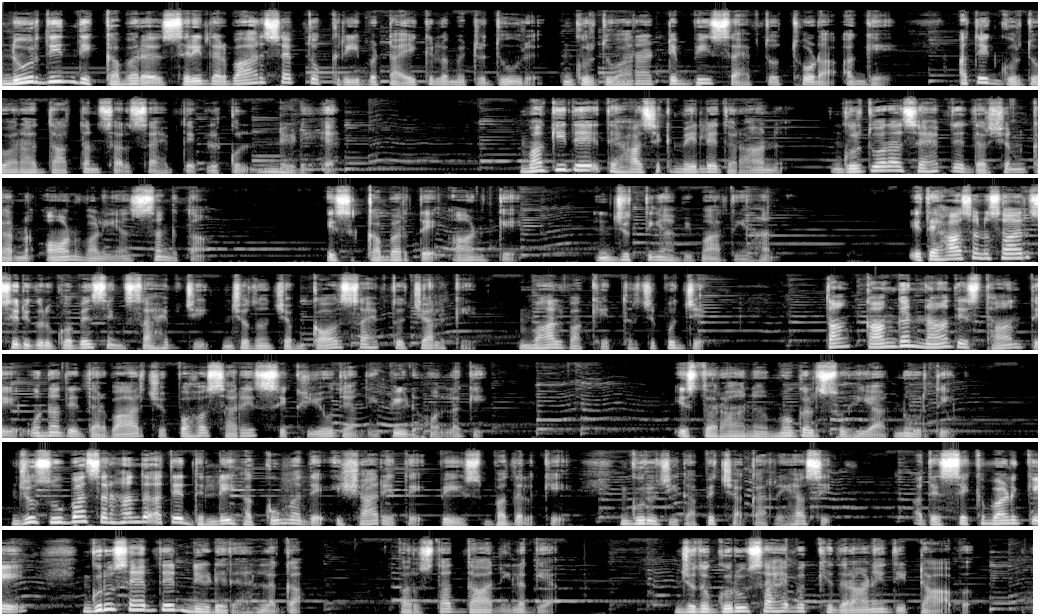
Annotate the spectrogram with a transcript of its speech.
ਨੂਰਦੀਨ ਦੀ ਕਬਰ ਸ੍ਰੀ ਦਰਬਾਰ ਸਾਹਿਬ ਤੋਂ ਕਰੀਬ 2.5 ਕਿਲੋਮੀਟਰ ਦੂਰ, ਗੁਰਦੁਆਰਾ ਟਿੱਬੀ ਸਾਹਿਬ ਤੋਂ ਥੋੜਾ ਅੱਗੇ ਅਤੇ ਗੁਰਦੁਆਰਾ ਦਾਤਨਸਰ ਸਾਹਿਬ ਦੇ ਬਿਲਕੁਲ ਨੇੜੇ ਹੈ। ਮਾਗੀ ਦੇ ਇਤਿਹਾਸਿਕ ਮੇਲੇ ਦੌਰਾਨ ਗੁਰਦੁਆਰਾ ਸਾਹਿਬ ਦੇ ਦਰਸ਼ਨ ਕਰਨ ਆਉਣ ਵਾਲੀਆਂ ਸੰਗਤਾਂ ਇਸ ਕਬਰ ਤੇ ਆਣ ਕੇ ਜੁੱਤੀਆਂ ਵੀ ਮਾਰਦੀਆਂ ਹਨ। ਇਤਿਹਾਸ ਅਨੁਸਾਰ ਸ੍ਰੀ ਗੁਰੂ ਗੋਬਿੰਦ ਸਿੰਘ ਸਾਹਿਬ ਜੀ ਜਦੋਂ ਚਮਕੌਰ ਸਾਹਿਬ ਤੋਂ ਚੱਲ ਕੇ ਮਾਲਵਾ ਖੇਤਰ 'ਚ ਪੁੱਜੇ ਤਾਂ ਕਾਂਗਨ ਨਾਂ ਦੇ ਸਥਾਨ ਤੇ ਉਹਨਾਂ ਦੇ ਦਰਬਾਰ 'ਚ ਬਹੁਤ ਸਾਰੇ ਸਿੱਖ ਯੋਧਿਆਂ ਦੀ ਭੀੜ ਹੋਣ ਲੱਗੀ। ਇਸ ਦੌਰਾਨ ਮੁਗਲ ਸੁਹੀਆ ਨੂਰਦੀਨ ਜੋ ਸੂਬਾ ਸਰਹੰਦ ਅਤੇ ਦਿੱਲੀ ਹਕੂਮਤ ਦੇ ਇਸ਼ਾਰੇ ਤੇ ਭੇਸ ਬਦਲ ਕੇ ਗੁਰੂ ਜੀ ਦਾ ਪਿੱਛਾ ਕਰ ਰਿਹਾ ਸੀ ਅਤੇ ਸਿੱਖ ਬਣ ਕੇ ਗੁਰੂ ਸਾਹਿਬ ਦੇ ਨੇੜੇ ਰਹਿਣ ਲੱਗਾ, ਪਰ ਉਸ ਦਾ ਦਾ ਨਹੀਂ ਲੱਗਿਆ। ਜਦੋਂ ਗੁਰੂ ਸਾਹਿਬ ਖਿਦਰਾਣੇ ਦੀ ਟਾਪ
